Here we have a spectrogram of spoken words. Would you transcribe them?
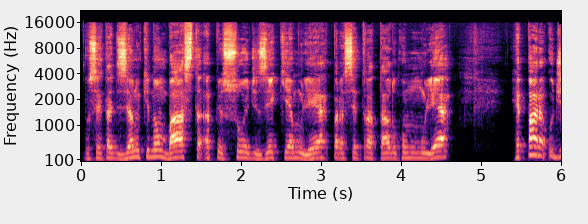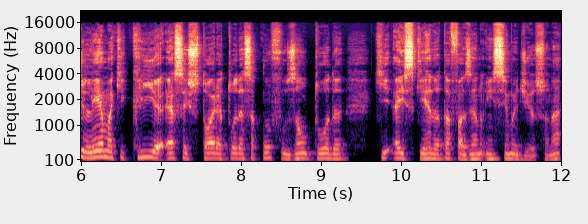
você está dizendo que não basta a pessoa dizer que é mulher para ser tratado como mulher? Repara o dilema que cria essa história toda, essa confusão toda que a esquerda está fazendo em cima disso. Né?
